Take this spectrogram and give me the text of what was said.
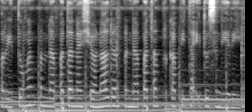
perhitungan pendapatan nasional dan pendapatan per kapita itu sendiri.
